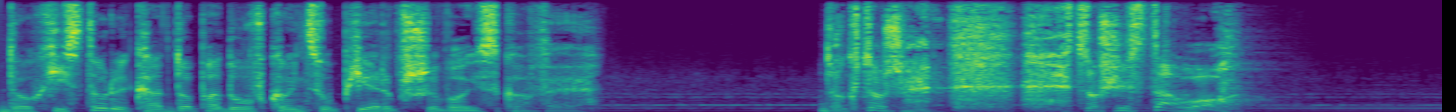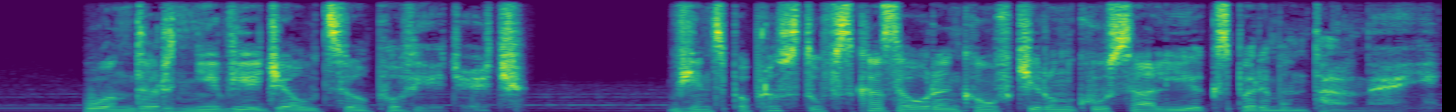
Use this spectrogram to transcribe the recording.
Do historyka dopadł w końcu pierwszy wojskowy. Doktorze, co się stało? Wonder nie wiedział, co powiedzieć, więc po prostu wskazał ręką w kierunku sali eksperymentalnej.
